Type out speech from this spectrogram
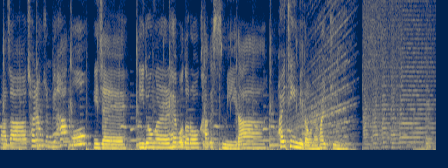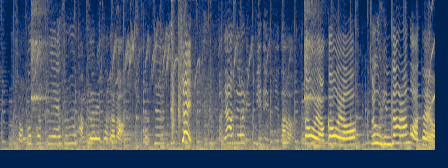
맞아 촬영 준비하고 이제 이동을 해보도록 하겠습니다. 화이팅입니다 오늘 화이팅. 전국 코트의 숨은 강자를 찾아라. 코트 쉐입! 안녕하세요 림피디입니다. 아까워요 아까워요. 조금 긴장을 한 것 같아요.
